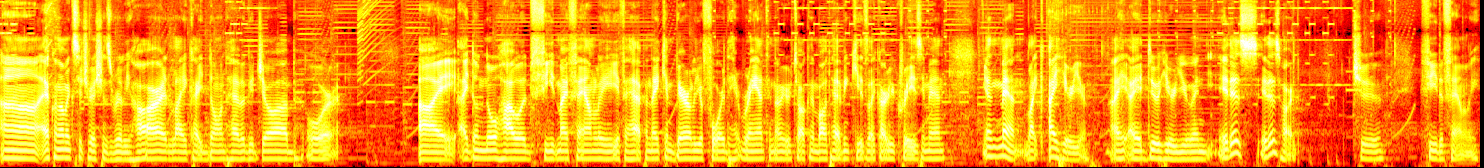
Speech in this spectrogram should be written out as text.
uh, economic situation is really hard. Like I don't have a good job, or I I don't know how I would feed my family if it happened. I can barely afford rent, and now you're talking about having kids. Like, are you crazy, man? And man, like I hear you. I I do hear you, and it is it is hard to feed a family.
